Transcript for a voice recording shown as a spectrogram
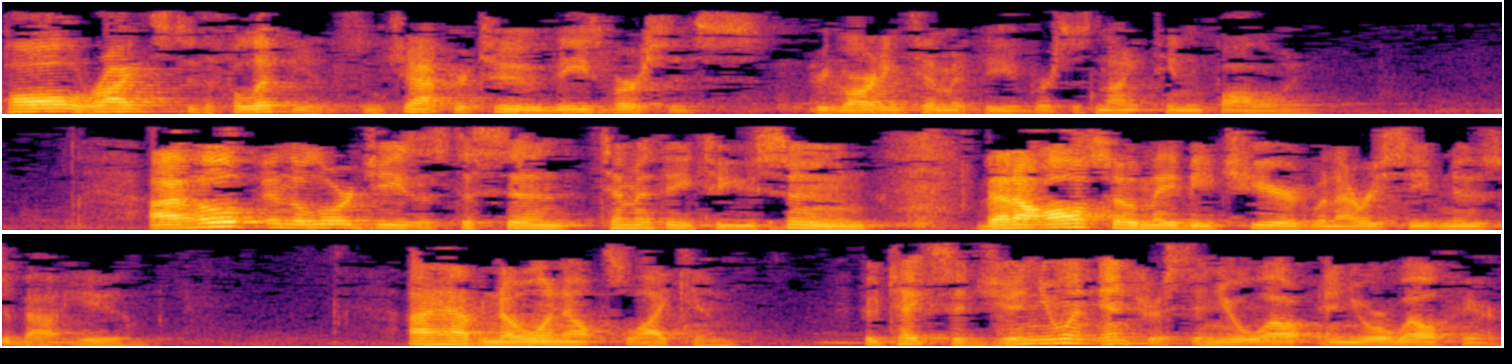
Paul writes to the Philippians in chapter 2 these verses regarding Timothy, verses 19 and following. I hope in the Lord Jesus to send Timothy to you soon, that I also may be cheered when I receive news about you. I have no one else like him who takes a genuine interest in your, wel- in your welfare.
